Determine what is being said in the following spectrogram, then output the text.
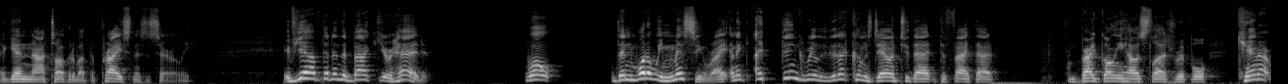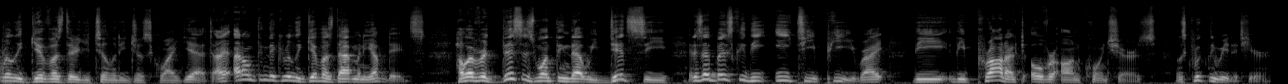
Again, not talking about the price necessarily. If you have that in the back of your head, well, then what are we missing, right? And I, I think really that, that comes down to that the fact that Brad Garlinghouse slash Ripple cannot really give us their utility just quite yet. I, I don't think they can really give us that many updates. However, this is one thing that we did see. It is that basically the ETP, right? The, the product over on CoinShares. Let's quickly read it here.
